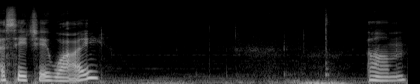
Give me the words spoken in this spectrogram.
S H A Y. Um,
